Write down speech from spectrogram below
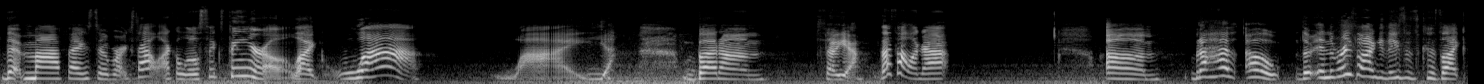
that my face still breaks out like a little 16 year old. Like, why? Why? But, um, so yeah, that's all I got. Um, but I have, oh, the, and the reason I get these is because, like,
